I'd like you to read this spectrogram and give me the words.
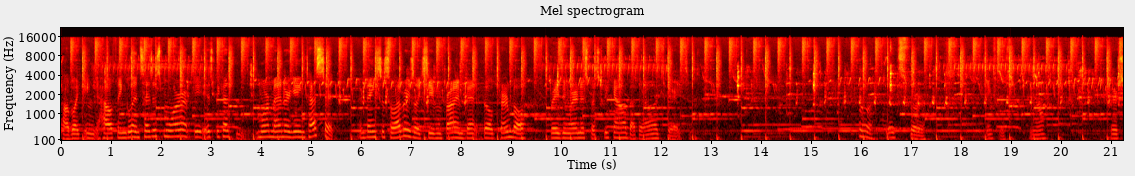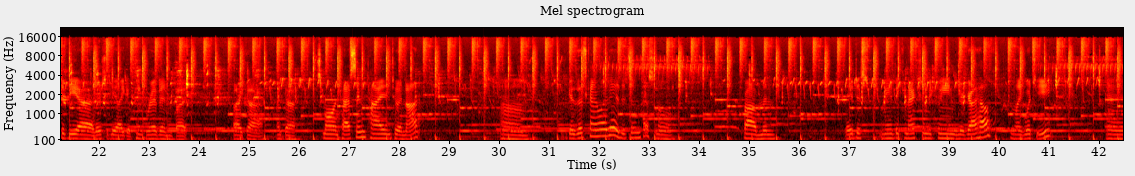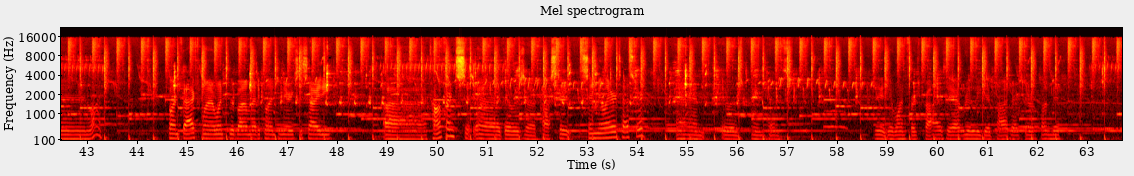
Public Health England says it's more it's because more men are getting tested, and thanks to celebrities like Stephen Fry and Bill Turnbull raising awareness by speaking out about their own experiences. For, you know. There should be a, there should be like a pink ribbon, but like a, like a small intestine tied into a knot. Um, because that's kind of what it is. It's an intestinal problem, and they just made the connection between your gut health and like what you eat and. Fun fact: When I went to the Biomedical Engineering Society uh, conference, uh, there was a prostate simulator tester, and it was intense. They, they won first prize. They had a really good project. They were funded.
